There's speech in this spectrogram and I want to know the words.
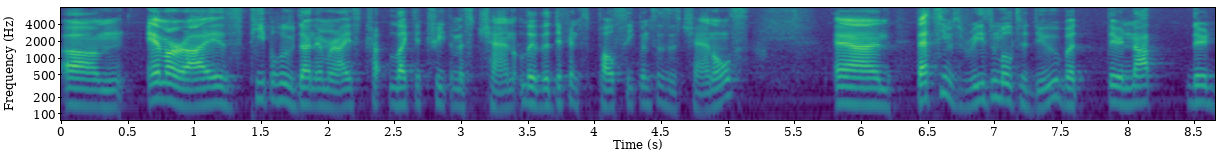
Um, MRIs, people who've done MRIs like to treat them as channel, the different pulse sequences as channels. And that seems reasonable to do, but they're not, they're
